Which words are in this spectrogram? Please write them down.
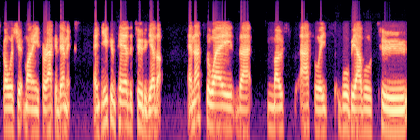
scholarship money for academics. And you compare the two together. And that's the way that most athletes will be able to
